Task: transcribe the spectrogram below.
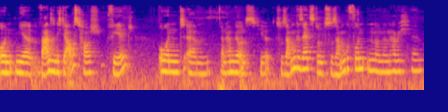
und mir wahnsinnig der Austausch fehlt. Und ähm, dann haben wir uns hier zusammengesetzt und zusammengefunden und dann habe ich ähm,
